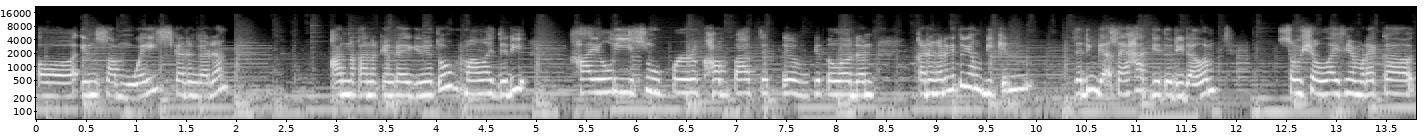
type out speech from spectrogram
uh, in some ways kadang-kadang anak-anak yang kayak gini tuh malah jadi highly super competitive gitu loh dan kadang-kadang itu yang bikin jadi nggak sehat gitu di dalam social life-nya mereka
